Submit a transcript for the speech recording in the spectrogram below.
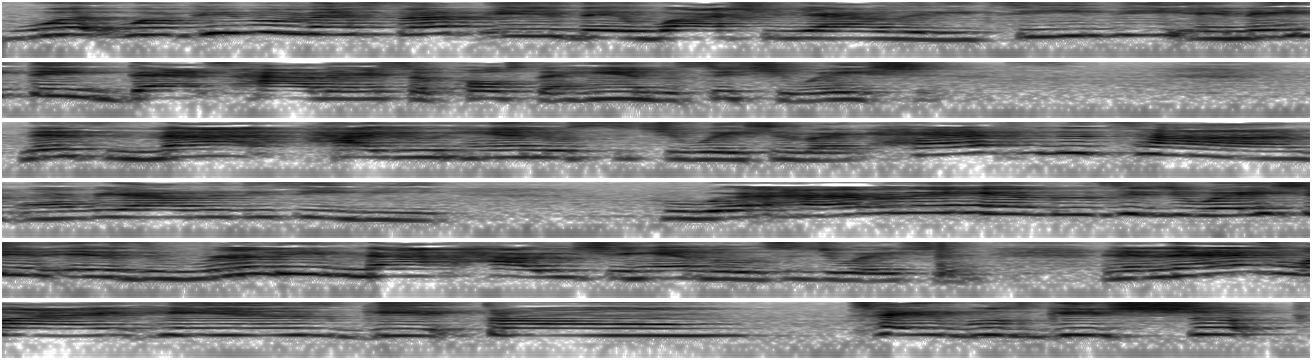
what what people mess up is they watch reality TV and they think that's how they're supposed to handle situations. That's not how you handle situations. Like half of the time on reality TV, whoever they handle the situation is really not how you should handle the situation. And that's why hands get thrown, tables get shook,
